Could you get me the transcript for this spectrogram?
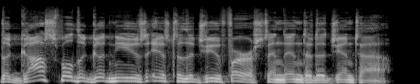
The gospel, the good news is to the Jew first and then to the Gentile.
